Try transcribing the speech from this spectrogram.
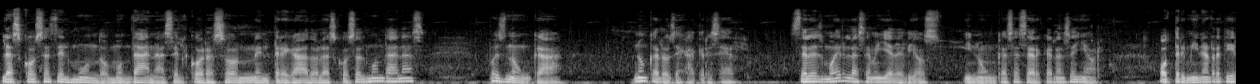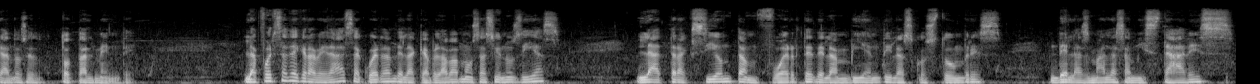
Las cosas del mundo, mundanas, el corazón entregado a las cosas mundanas, pues nunca, nunca los deja crecer. Se les muere la semilla de Dios y nunca se acercan al Señor o terminan retirándose totalmente. La fuerza de gravedad, ¿se acuerdan de la que hablábamos hace unos días? La atracción tan fuerte del ambiente y las costumbres, de las malas amistades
